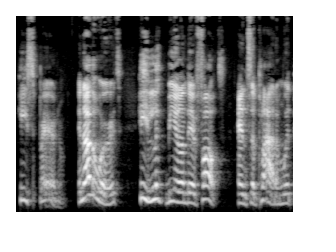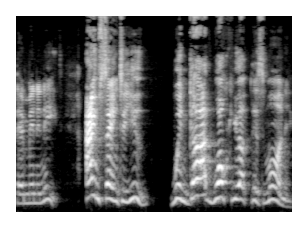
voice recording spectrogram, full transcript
He spared them. In other words, He looked beyond their faults and supplied them with their many needs. I'm saying to you, when God woke you up this morning,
